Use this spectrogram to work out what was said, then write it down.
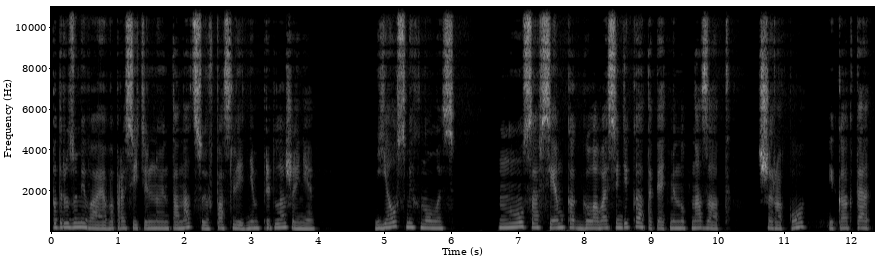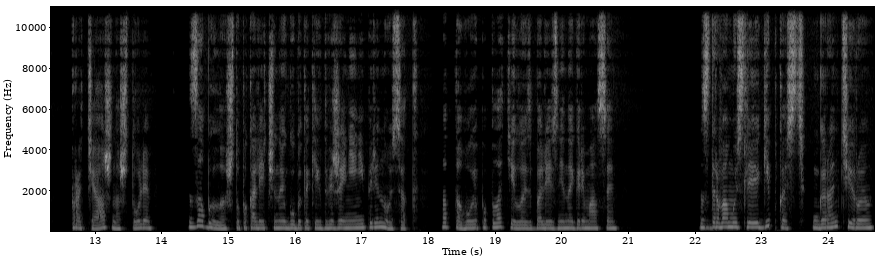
подразумевая вопросительную интонацию в последнем предложении. Я усмехнулась. Ну, совсем как глава синдиката пять минут назад. Широко и как-то протяжно, что ли. Забыла, что покалеченные губы таких движений не переносят. Оттого и поплатилась болезненной гримасой. «Здравомыслие и гибкость гарантирую»,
